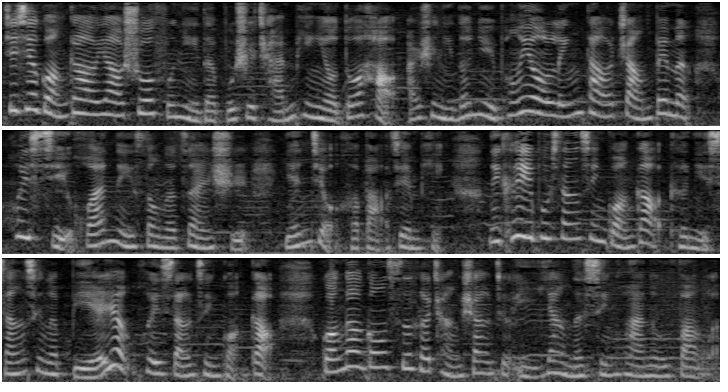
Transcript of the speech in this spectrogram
这些广告要说服你的不是产品有多好，而是你的女朋友、领导、长辈们会喜欢你送的钻石、烟酒和保健品。你可以不相信广告，可你相信了，别人会相信广告。广告公司和厂商就一样的心花怒放了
